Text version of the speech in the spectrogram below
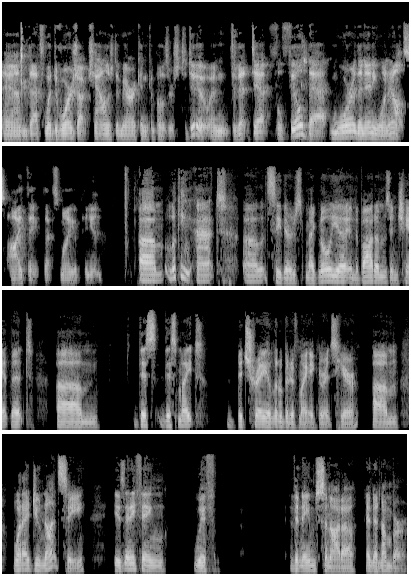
And that's what Dvorak challenged American composers to do. And Dett fulfilled that more than anyone else, I think. That's my opinion. Um, looking at, uh, let's see, there's Magnolia in the bottoms, Enchantment. Um, this this might betray a little bit of my ignorance here. Um, what I do not see is anything with the name sonata and a number.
